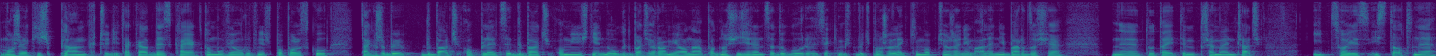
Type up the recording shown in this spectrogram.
może jakiś plank, czyli taka deska, jak to mówią również po polsku, tak żeby dbać o plecy, dbać o mięśnie nóg, dbać o ramiona, podnosić ręce do góry z jakimś być może lekkim obciążeniem, ale nie bardzo się e, tutaj tym przemęczać. I co jest istotne,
